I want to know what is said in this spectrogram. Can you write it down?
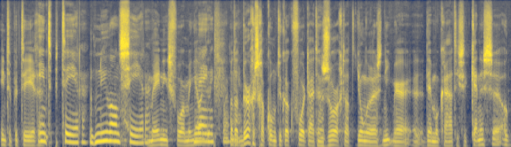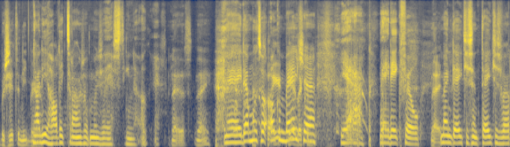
Interpreteren, interpreteren, nuanceren. meningsvorming. Ja, want- meningsvorming. Want dat burgerschap komt natuurlijk ook voort uit een zorg dat jongeren niet meer eh, democratische kennis eh, ook bezitten. Niet meer... Nou, die had ik trouwens op mijn 16 ook echt. nee, dat, nee. Nee, daar moeten we ook een beetje. Ja, weet ik veel. nee. Mijn datejes en teetjes waren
